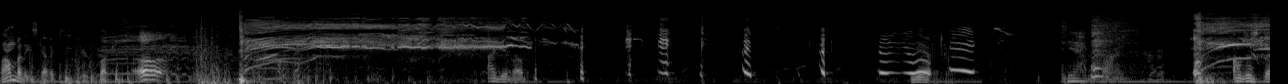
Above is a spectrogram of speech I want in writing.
Somebody's got to keep your fucking. Oh. I give up. Yeah. Yeah, fine. I'll just, uh,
